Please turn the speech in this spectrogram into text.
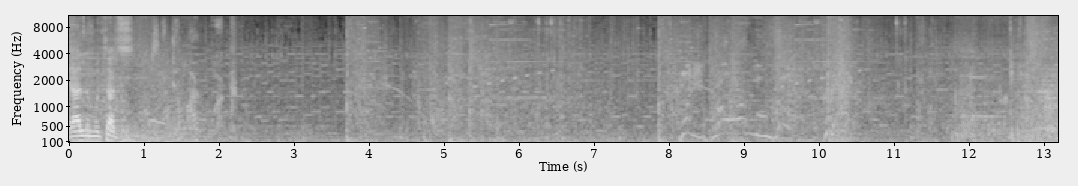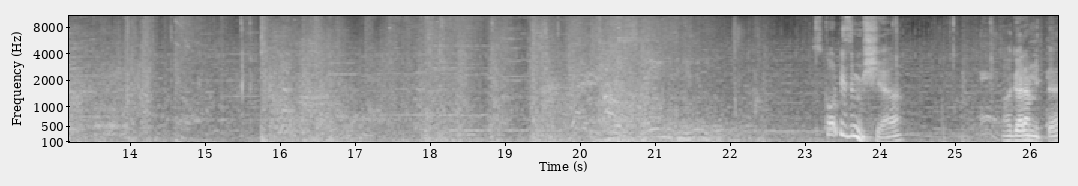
Geldim ulti aç. Skor bizimmiş ya. Aha Garen bitti.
